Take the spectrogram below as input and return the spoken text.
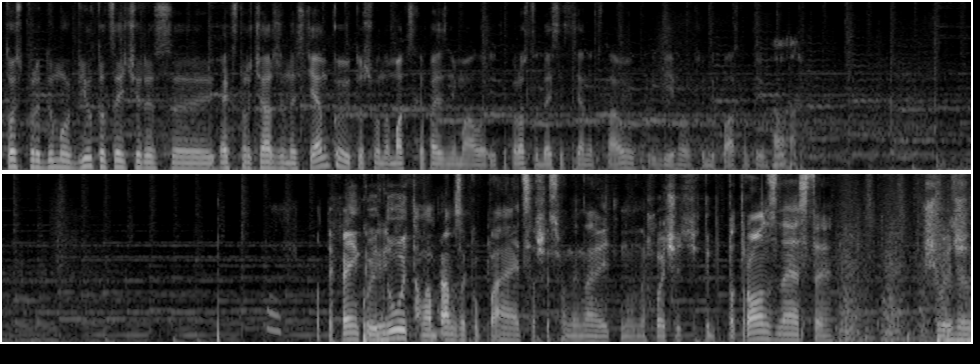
хтось придумав білд цей через е, екстра чарджі на стінку, і то, що вона макс хп знімала, і ти просто 10 стінок ставив і бігав собі класно тобі було. Потихеньку йдуть, там Абрам закупається, щось вони навіть ну, не хочуть, типу, патрон знести. Швидше.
